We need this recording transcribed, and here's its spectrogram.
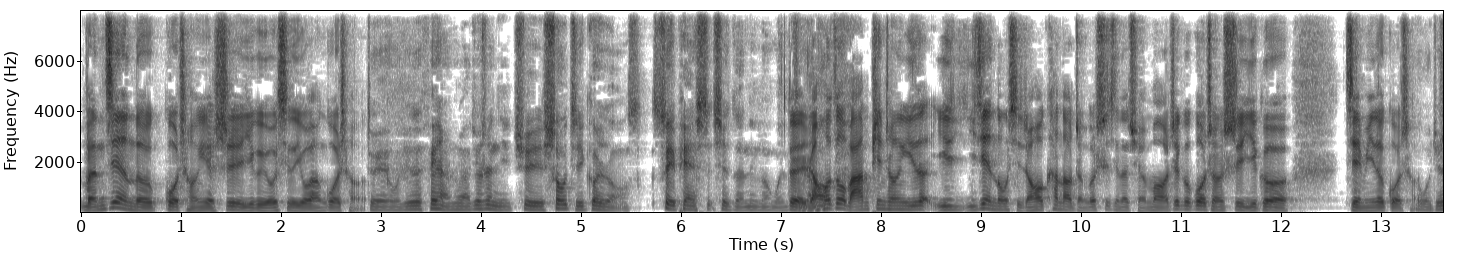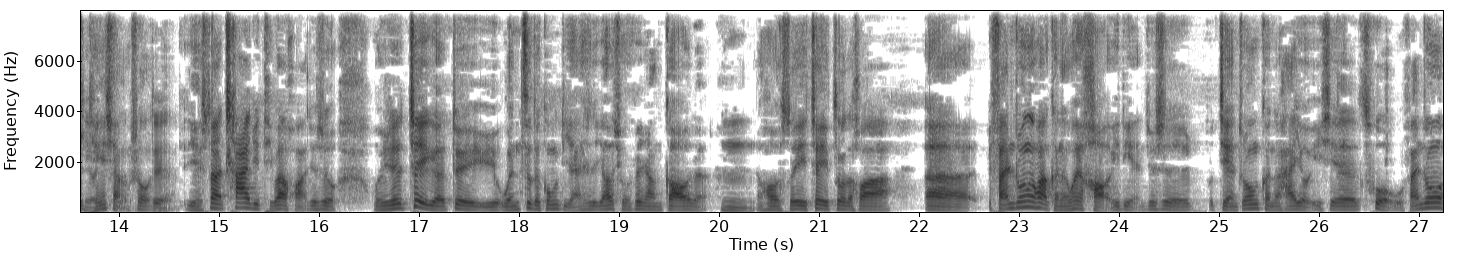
文件的过程，也是一个游戏的游玩过程。对，我觉得非常重要，就是你去收集各种碎片式式的那种文字，对，然然后最后把它们拼成一个一一件东西，然后看到整个事情的全貌，这个过程是一个解谜的过程，我觉得挺享受的。对，也算插一句题外话，就是我觉得这个对于文字的功底还是要求非常高的。嗯，然后，所以这一座的话，呃，繁中的话可能会好一点，就是简中可能还有一些错误。繁中，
